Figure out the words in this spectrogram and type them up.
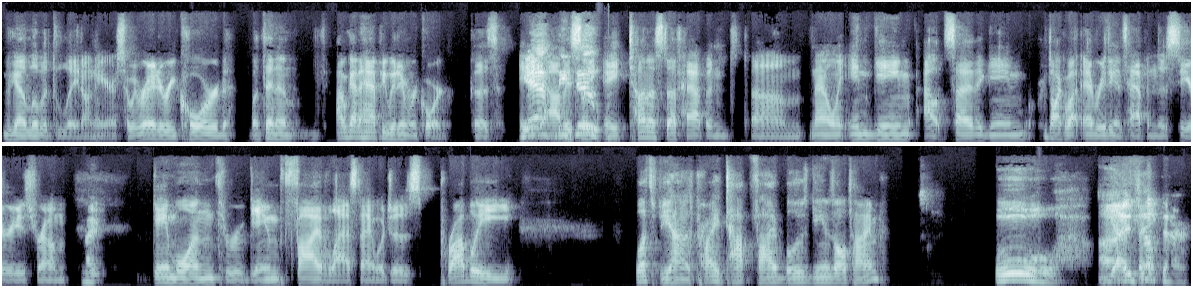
we got a little bit delayed on here. So we're ready to record, but then um, I'm kind of happy we didn't record because Yeah, obviously a ton of stuff happened. Um, not only in game, outside of the game. We're talk about everything that's happened this series from Right. game one through game five last night, which is probably let's be honest, probably top five Blues games all time. Ooh, uh, it's think. up there.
